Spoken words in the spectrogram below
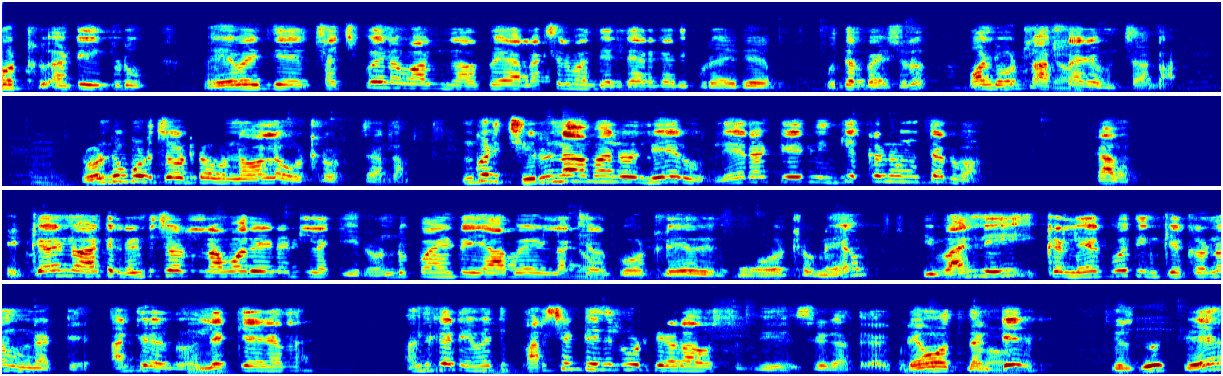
ఓట్లు అంటే ఇప్పుడు ఏవైతే చచ్చిపోయిన వాళ్ళు నలభై ఆరు లక్షల మంది వెళ్ళారు కదా ఇప్పుడు అయితే ఉత్తరప్రదేశ్లో వాళ్ళు ఓట్లు అట్లాగే ఉంచాలా. రెండు మూడు చోట్ల ఉన్న వాళ్ళ ఓట్లు ఉంచాలా ఇంకోటి చిరునామాలు లేరు. లేరంటే? ఇంకెక్కడో ఉంటారు వాళ్ళు. కాదు. ఎక్కడో అంటే రెండు చోట్ల నమోదైనట్లకి రెండు పాయింట్ యాభై ఏడు లక్షల కోట్లు ఏదైతే ఓట్లు ఉన్నాయో ఇవన్నీ ఇక్కడ లేకపోతే ఇంకెక్కడో ఉన్నట్టే. అంటే లెక్కే కదా. అందుకని ఏమైతే పర్సెంటేజ్ కూడా తేడా వస్తుంది శ్రీకాంత్ గారు. ఇప్పుడు ఏమవుతుందంటే మీరు చూస్తే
